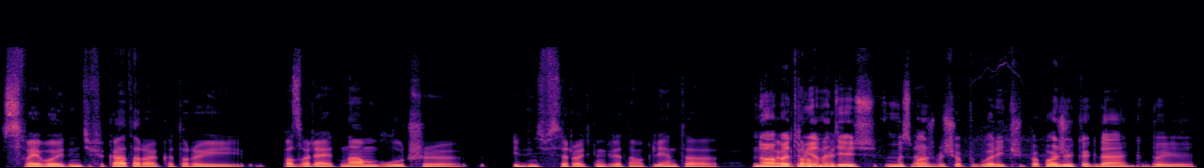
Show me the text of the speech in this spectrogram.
своего идентификатора, который позволяет нам лучше идентифицировать конкретного клиента. Но об о этом, я надеюсь, мы сможем еще поговорить чуть попозже, когда как Да. бы,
